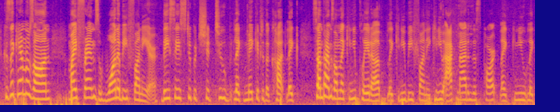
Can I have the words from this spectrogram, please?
Because the camera's on, my friends want to be funnier. They say stupid shit to like make it to the cut. Like sometimes I'm like, can you play it up? Like, can you be funny? Can you act mad in this part? Like, can you like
